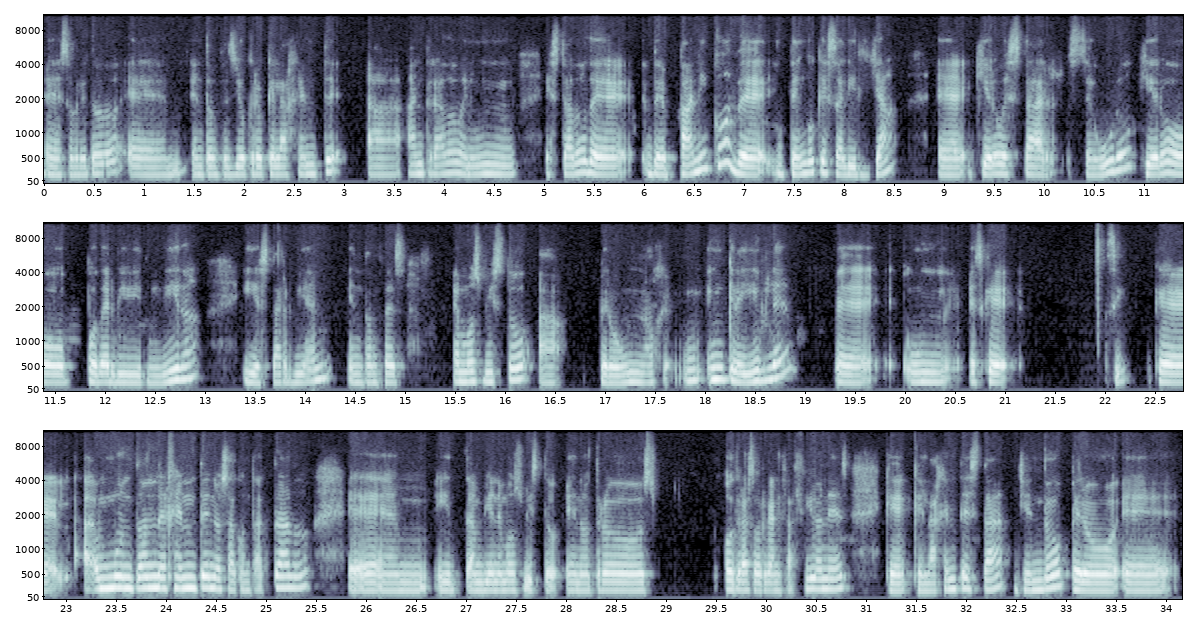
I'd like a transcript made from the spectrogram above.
eh, sobre todo. Em, entonces yo creo que la gente ha, ha entrado en un estado de, de, pánico, de tengo que salir ya, eh, quiero estar seguro, quiero poder vivir mi vida y estar bien. Entonces, hemos visto a, pero un, increíble, eh, es que sí, que un montón de gente nos ha contactado em, y también hemos visto en otros otras organizaciones que, que, la gente está yendo, pero eh,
